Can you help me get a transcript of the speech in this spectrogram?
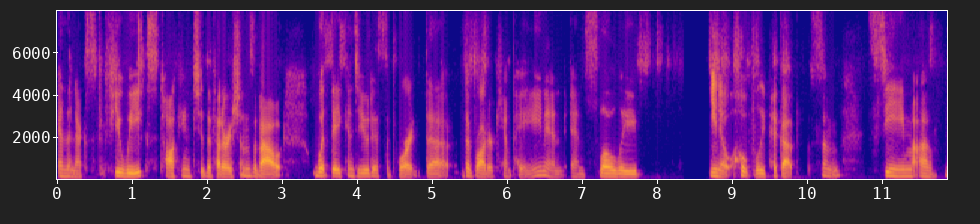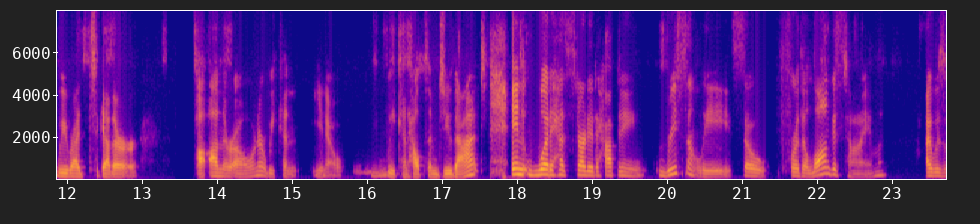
in the next few weeks, talking to the federations about what they can do to support the the broader campaign and and slowly, you know, hopefully pick up some steam of we ride together on their own or we can you know we can help them do that. And what has started happening recently so for the longest time i was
